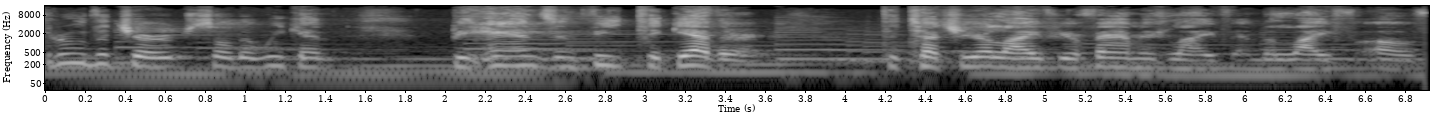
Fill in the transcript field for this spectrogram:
through the church so that we can be hands and feet together to touch your life, your family's life, and the life of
